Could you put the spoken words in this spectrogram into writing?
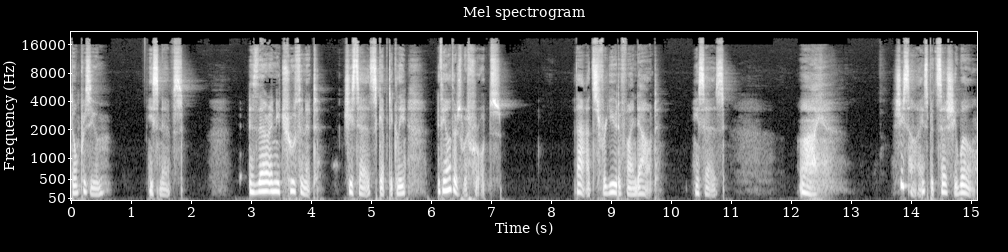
Don't presume, he sniffs. Is there any truth in it? she says skeptically. The others were frauds. That's for you to find out, he says. Aye. She sighs, but says she will.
